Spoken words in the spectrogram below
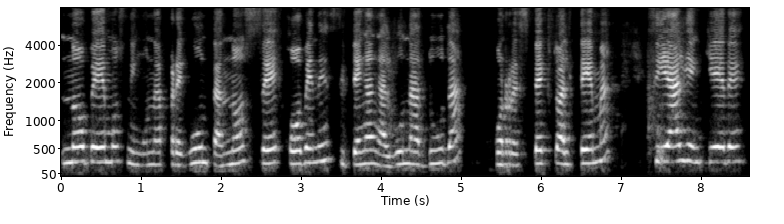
no vemos ninguna pregunta. No sé, jóvenes, si tengan alguna duda con respecto al tema. Si alguien quiere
